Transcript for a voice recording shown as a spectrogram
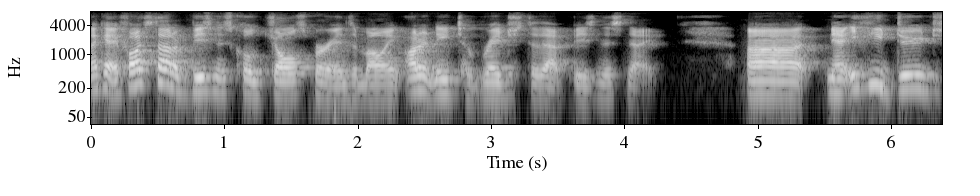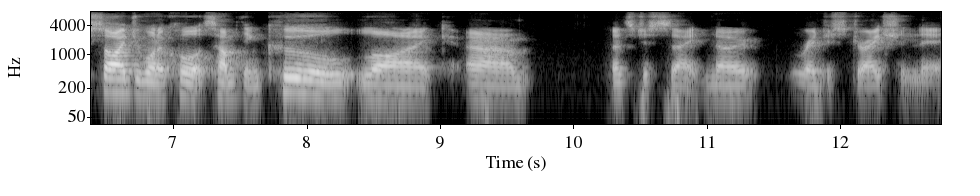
Okay, if I start a business called Joel Speranza Mowing, I don't need to register that business name. Uh, now, if you do decide you want to call it something cool, like, um, let's just say no registration there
